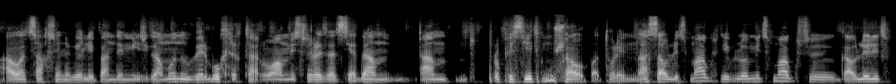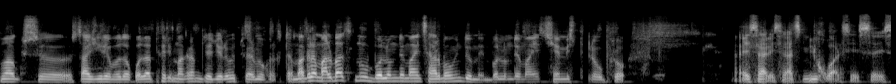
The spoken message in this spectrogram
ავად სახსენებელი პანდემიის გამო ნუ ვერ მოხერხდა რომ ამის რეალიზაცია და ამ ამ პროფესიით მუშაობა. თორემ მასავლიც მაქვს დიპლომიც მაქვს გავლილიც მაქვს სტაჟირება და ყველაფერი მაგრამ ჯერჯერობით ვერ მოხერხდა. მაგრამ ალბათ ნუ ბოლომდე მაინც არ მოვინდომენ ბოლომდე მაინც ჩემი სპირო უფრო ეს არის რაც მიყვარს ეს ეს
